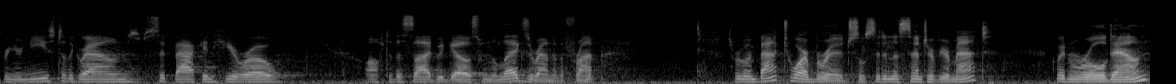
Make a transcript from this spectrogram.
bring your knees to the ground, sit back in hero. Off to the side we go, swing the legs around to the front we're going back to our bridge. So sit in the center of your mat. Go ahead and roll down.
